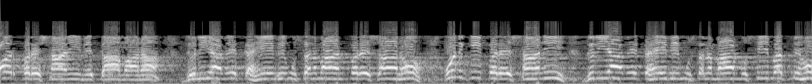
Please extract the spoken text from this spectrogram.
اور پریشانی میں کام آنا۔ دنیا میں کہیں بھی مسلمان پریشان ہو ان کی پریشانی دنیا میں کہیں بھی مسلمان مصیبت میں ہو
